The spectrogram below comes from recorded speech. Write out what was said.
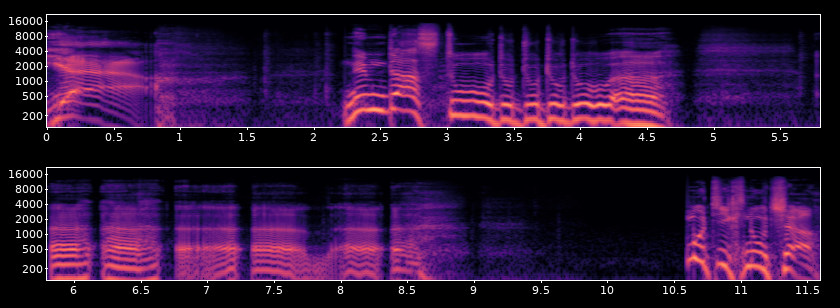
Yeah! Nimm das, du, du, du, du, du, äh, äh, äh, äh, äh, äh, äh. Mutti-Knutscher!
